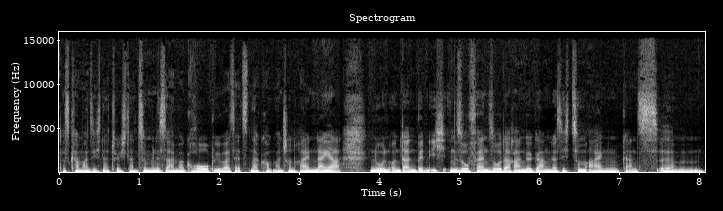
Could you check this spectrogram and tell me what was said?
das kann man sich natürlich dann zumindest einmal grob übersetzen, da kommt man schon rein. Naja, nun, und dann bin ich insofern so daran gegangen, dass ich zum einen ganz ähm,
